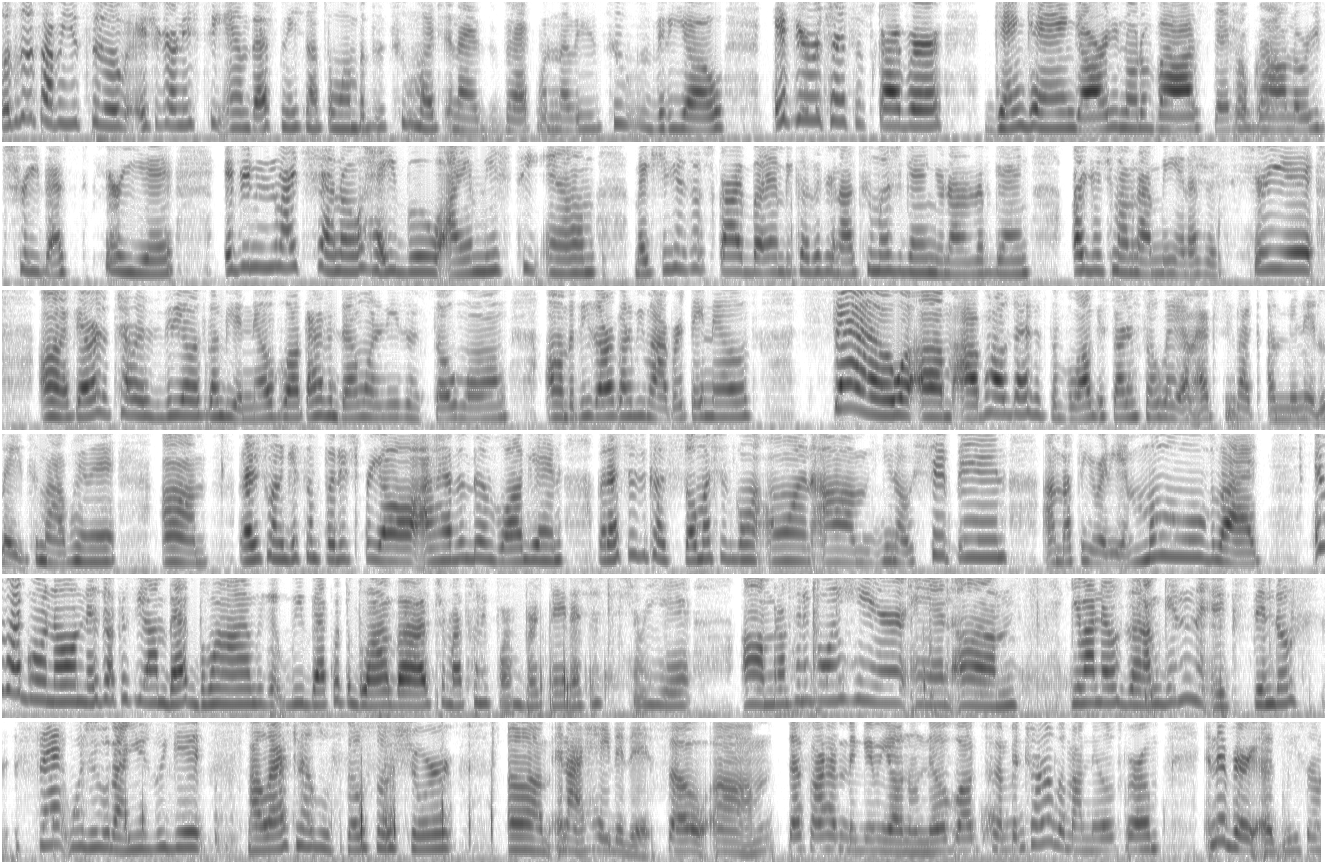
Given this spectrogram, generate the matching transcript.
What's good, poppin' YouTube? It's your girl Nish TM. That's Nish, not the one, but the too much. And I is back with another YouTube video. If you're a return subscriber, gang gang, y'all already know the vibes. Stand your ground, no retreat. That's period. If you're new to my channel, hey boo, I am Nish TM. Make sure you hit subscribe button because if you're not too much gang, you're not enough gang. Or get your mama, not me, and that's just period. Um, if y'all read the title of this video, it's gonna be a nail vlog. I haven't done one of these in so long. Um, but these are gonna be my birthday nails. So, um, I apologize if the vlog is starting so late. I'm actually like a minute late to my appointment. Um, but I just want to get some footage for y'all. I haven't been vlogging, but that's just because so much is going on. Um, you know, shipping. I'm about to get ready and move. Like, it's a lot going on. As y'all can see, I'm back blind. We got we back with the blind vibes for my 24th birthday. That's just period. Um, but I'm gonna go in here and um get my nails done. I'm getting the extendo set, which is what I usually get. My last nails was so so short um and i hated it so um that's why i haven't been giving y'all no nail vlogs i've been trying to let my nails grow and they're very ugly so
